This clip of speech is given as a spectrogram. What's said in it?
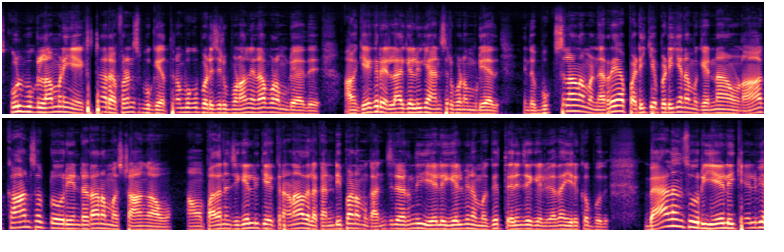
ஸ்கூல் புக் இல்லாமல் நீங்கள் எக்ஸ்ட்ரா ரெஃபரன்ஸ் புக் எத்தனை புக்கு படிச்சுட்டு போனாலும் என்ன பண்ண முடியாது? அவன் கேட்குற எல்லா கேள்விக்கும் ஆன்சர் பண்ண முடியாது. இந்த புக்ஸ்லாம் நம்ம நிறையா படிக்க படிக்க நமக்கு என்ன ஆகும்னா கான்செப்ட் ஓரியன்டாக நம்ம ஸ்ட்ராங் ஆகும். அவன் பதினஞ்சு கேள்வி கேட்குறான்னா அதில் கண்டிப்பாக நமக்கு அஞ்சுலேருந்து ஏழு கேள்வி நமக்கு தெரிஞ்ச கேள்வியாக தான் இருக்க போகுது. பேலன்ஸ் ஒரு ஏழு கேள்வி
